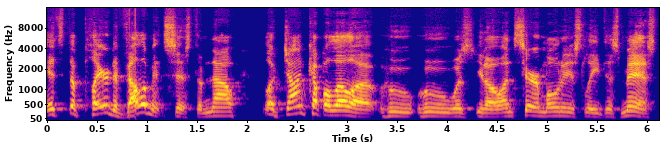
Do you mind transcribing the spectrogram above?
It's the player development system. Now, look, John Coppolella, who who was you know unceremoniously dismissed,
